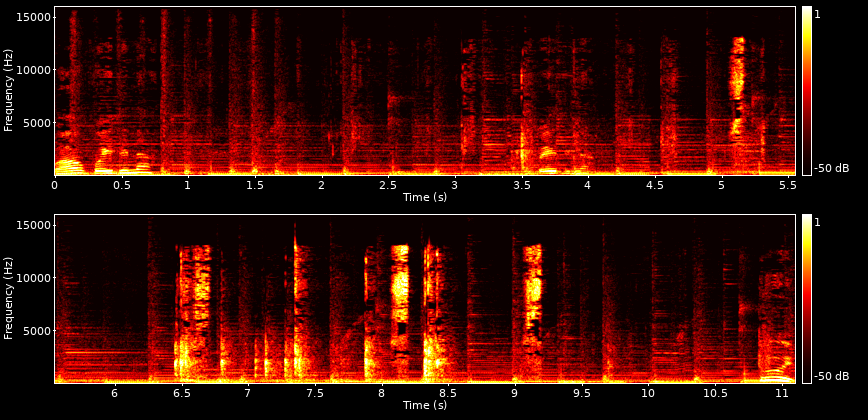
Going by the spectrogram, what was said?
Wow, pwede na. Pwede na. Uy!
